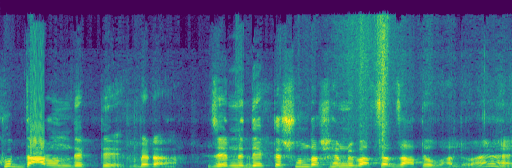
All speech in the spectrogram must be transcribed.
খুব দারুণ দেখতে বেটা। যেমনি দেখতে সুন্দর সেমনি বাচ্চার জাতেও ভালো হ্যাঁ?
